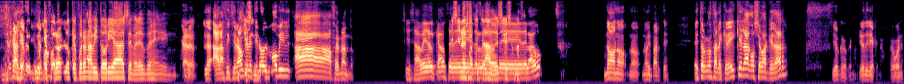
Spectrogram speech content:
Lo que fueron, lo que fueron a Vitoria se merecen. claro, al aficionado que le tiró el móvil a Fernando. Si sabe el alcance Ese de, no es aficionado, ese es de, un de Lago. No, no, no, no hay parte. Héctor González, ¿creéis que el Lago se va a quedar? Yo creo que no, yo diría que no, pero bueno.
